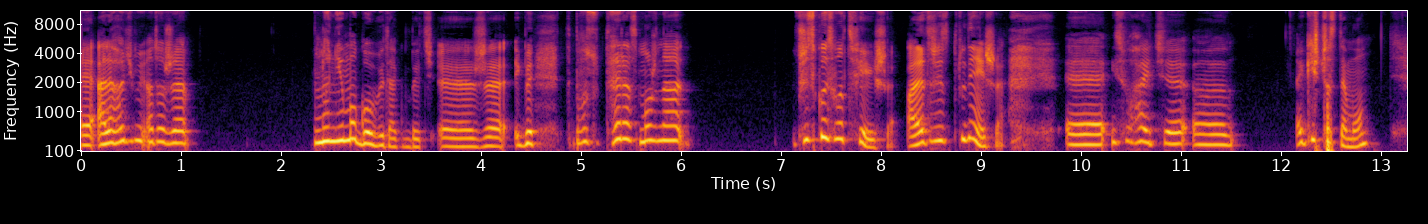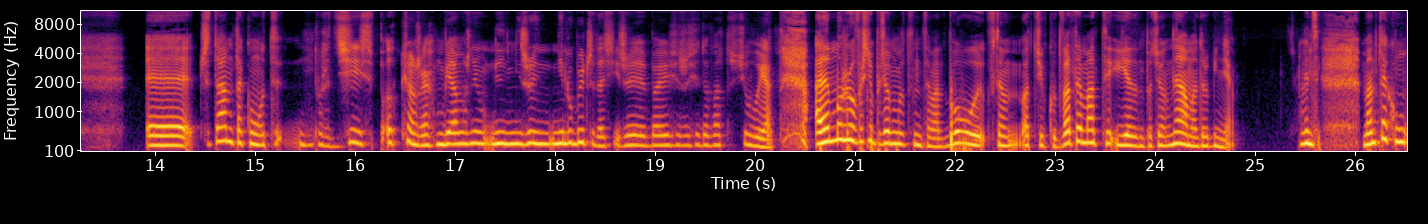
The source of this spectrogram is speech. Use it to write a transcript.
E, ale chodzi mi o to, że no nie mogłoby tak być, e, że jakby po prostu teraz można wszystko jest łatwiejsze, ale też jest trudniejsze. E, I słuchajcie, e, jakiś czas temu czytałam taką, Boże, dzisiaj o książkach mówiłam, że nie, że nie lubię czytać i że boję się, że się dowartościowuję. Ale może właśnie pociągnę ten temat, bo były w tym odcinku dwa tematy i jeden pociągnęłam, a drugi nie. Więc mam taką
